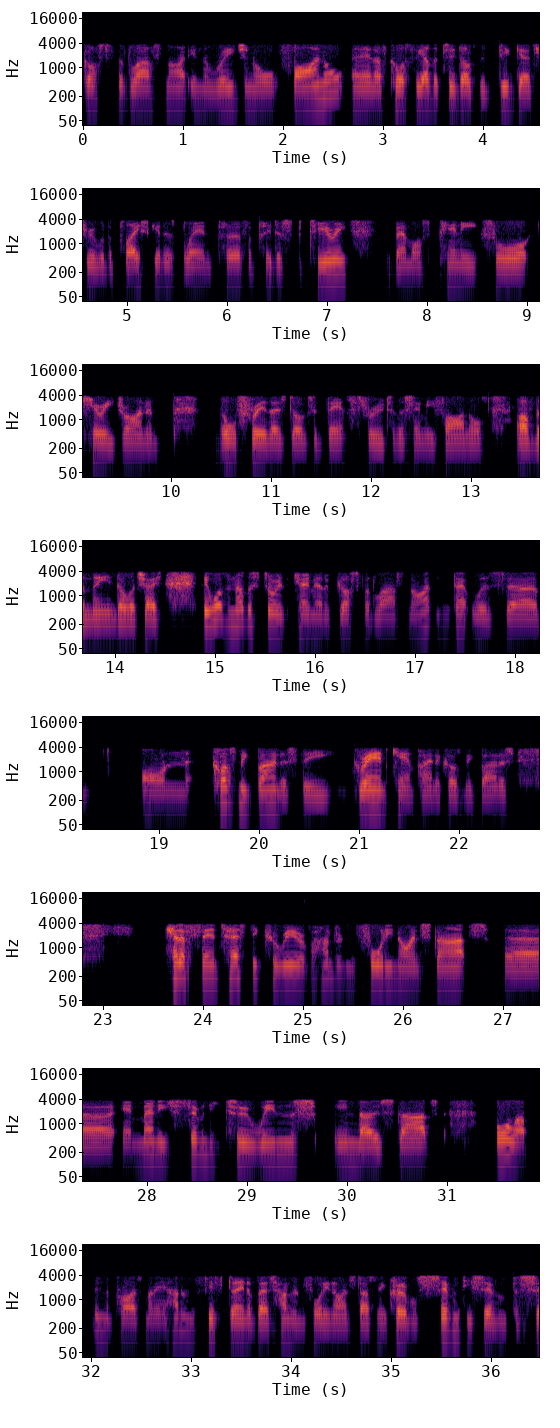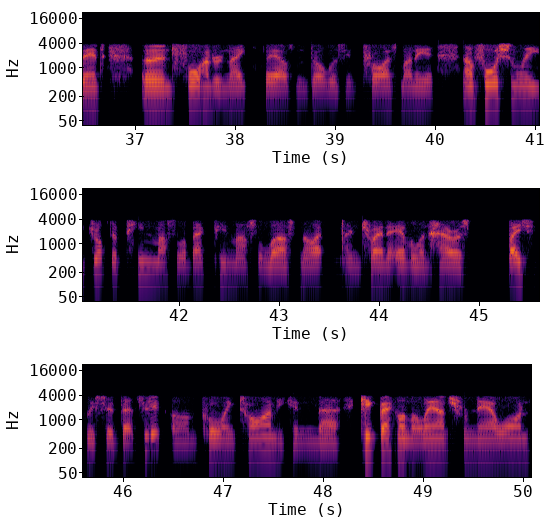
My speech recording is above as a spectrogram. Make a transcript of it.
Gosford last night in the regional final. And of course, the other two dogs that did go through were the place getters, Bland Per for Peter Spiteri, Vamos Penny for Kerry Drine. And all three of those dogs advanced through to the semi finals of the Million Dollar Chase. There was another story that came out of Gosford last night, and that was. Uh, on Cosmic Bonus, the grand campaign of Cosmic Bonus, had a fantastic career of 149 starts uh, and managed 72 wins in those starts. All up in the prize money, 115 of those 149 starts, an incredible 77%, earned $408,000 in prize money. Unfortunately, dropped a pin muscle, a back pin muscle last night, and trainer Evelyn Harris basically said, That's it, I'm calling time. He can uh, kick back on the lounge from now on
